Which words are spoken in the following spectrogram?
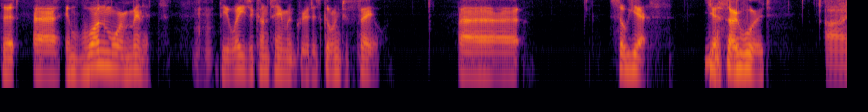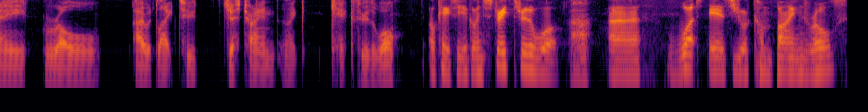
that uh, in one more minute, hmm the laser containment grid is going to fail. Uh, so yes, yes, I would. I roll. I would like to just try and like kick through the wall. Okay, so you're going straight through the wall. Uh huh. Uh, what is your combined rolls?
